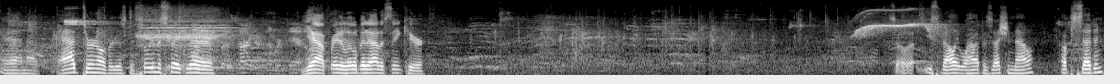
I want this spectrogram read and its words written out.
And uh, a bad turnover. Just a silly mistake there. Yeah, afraid a little bit out of sync here. So uh, East Valley will have possession now, up seven.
